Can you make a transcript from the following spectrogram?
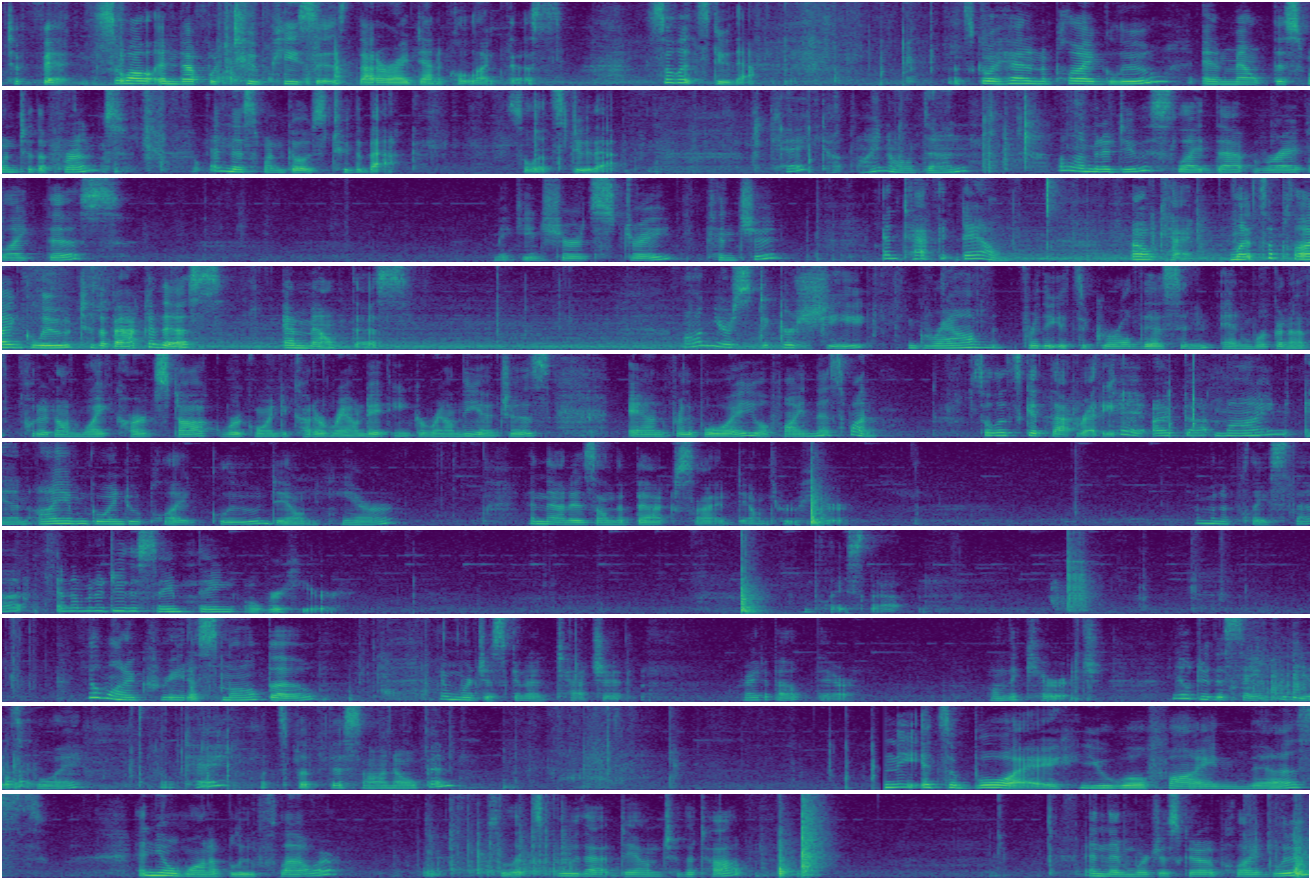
to fit. So I'll end up with two pieces that are identical like this. So let's do that. Let's go ahead and apply glue and mount this one to the front, and this one goes to the back. So let's do that. Okay, got mine all done. All I'm going to do is slide that right like this, making sure it's straight, pinch it, and tack it down. Okay, let's apply glue to the back of this and mount this. On your sticker sheet, grab for the It's a Girl this and, and we're going to put it on white cardstock. We're going to cut around it, ink around the edges. And for the boy, you'll find this one. So let's get that ready. Okay, I've got mine and I am going to apply glue down here. And that is on the back side down through here. I'm going to place that and I'm going to do the same thing over here. And place that. You'll want to create a small bow and we're just going to attach it right about there on the carriage. And you'll do the same for the It's Boy. Okay, let's flip this on open. In the It's a Boy, you will find this, and you'll want a blue flower. So let's glue that down to the top. And then we're just going to apply glue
